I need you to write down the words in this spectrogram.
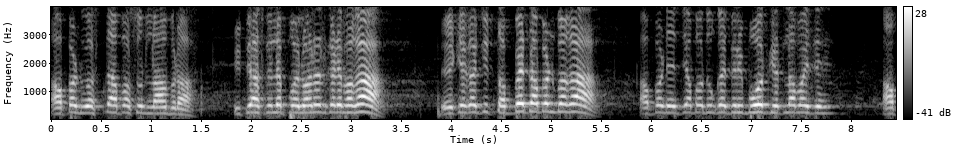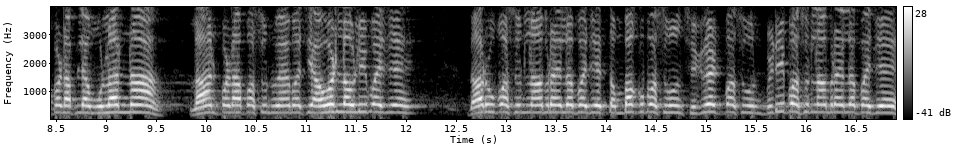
आपण व्यसनापासून लांब राहा. इथे असलेल्या पैलवानांकडे बघा. एकेकाची तब्येत आपण बघा. आपण याच्यामधून काहीतरी बोध घेतला पाहिजे. आपण आपल्या मुलांना लहानपणापासून व्यायामाची आवड लावली पाहिजे. दारूपासून लांब राहिलं पाहिजे तंबाखूपासून सिगरेटपासून बिडीपासून लांब राहिलं पाहिजे.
